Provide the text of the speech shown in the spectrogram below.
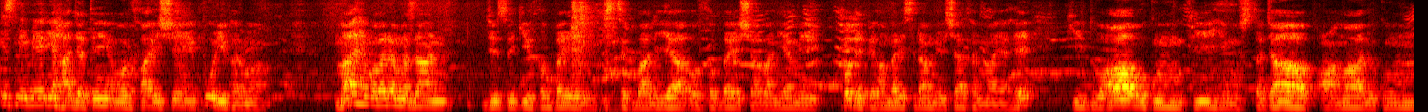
اس میں میری حاجتیں اور خواہشیں پوری فرما۔ ماہ مبر رمضان، جیسے کہ خطبہ استقبالیہ اور خطبہ شابانیہ میں خود پیغمبر اسلام نے ارشاد فرمایا ہے کہ دعاؤکم فیہ مستجاب، اعمالکم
